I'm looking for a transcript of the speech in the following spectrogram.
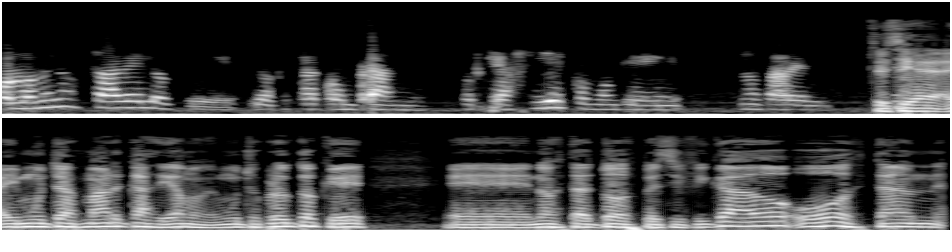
por lo menos sabe lo que, lo que está comprando, porque así es como que no sabemos. Sí, sí, hay muchas marcas, digamos, de muchos productos que eh, no está todo especificado o están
